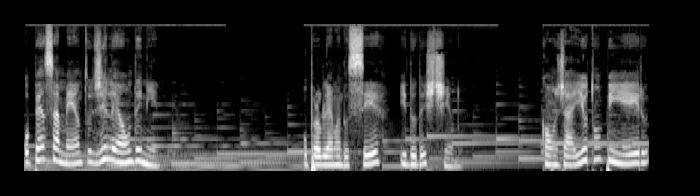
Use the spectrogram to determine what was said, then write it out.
O pensamento de Leão Denis. O problema do ser e do destino. Com Jailton Pinheiro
